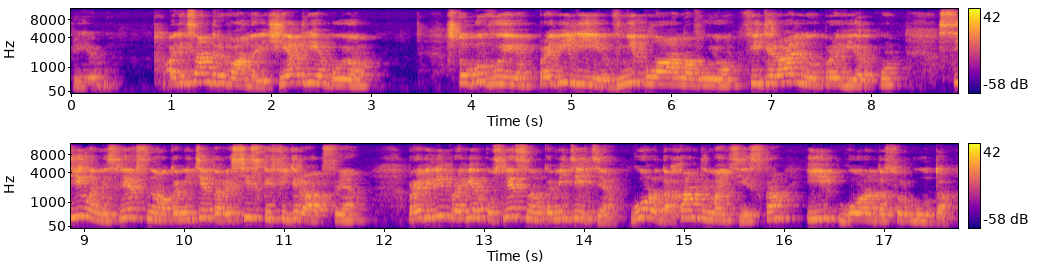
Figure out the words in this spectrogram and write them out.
приеме. Александр Иванович, я требую, чтобы вы провели внеплановую федеральную проверку силами Следственного комитета Российской Федерации, провели проверку в Следственном комитете города Ханты-Мансийска и города Сургута,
